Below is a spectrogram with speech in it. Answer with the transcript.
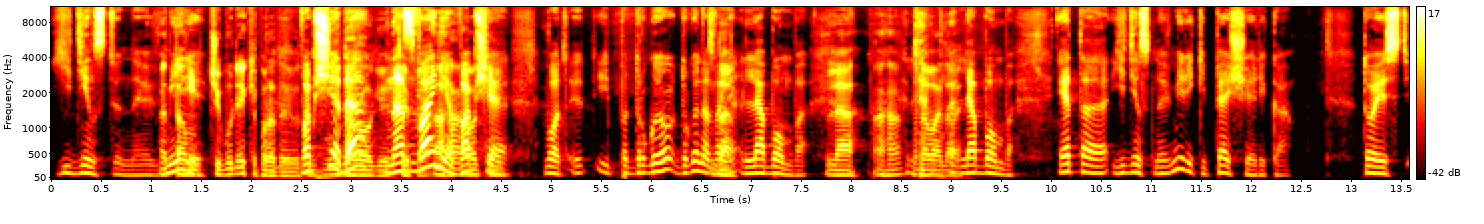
Единственное в а мире. Там чебуреки продают. Вообще, да? Дороги, типа. название типа. ага, вообще. Окей. Вот. И, и под другое, другое название да. Ля Бомба. Ля. Ага. Ля, давай, давай. Ля Бомба. Это единственная в мире кипящая река. То есть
